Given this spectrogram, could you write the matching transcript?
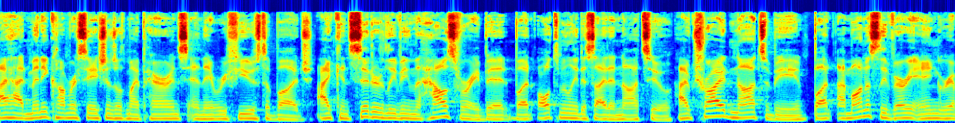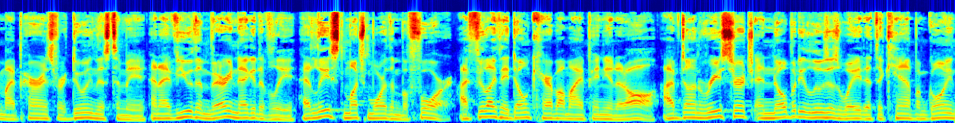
I had many conversations with my parents and they refused to budge. I considered leaving the house for a bit, but ultimately decided not to. I've tried not to be, but I'm honestly very angry at my parents for doing this to me, and I view them very negatively, at least much more than before. I feel like they don't care about my opinion at all. I've done research and nobody loses weight at the camp I'm going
